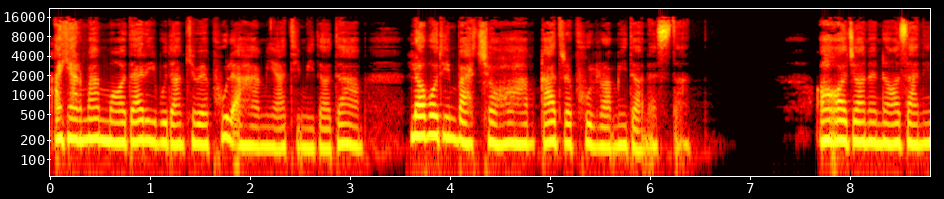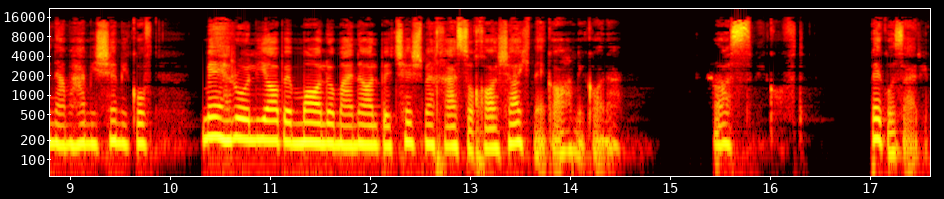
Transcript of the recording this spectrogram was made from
اگر من مادری بودم که به پول اهمیتی می‌دادم لابد این بچه ها هم قدر پول را می دانستن. آقا جان نازنینم همیشه می گفت مهرولیا به مال و منال به چشم خس و خاشاک نگاه می کند. راست می گفت. بگذاریم.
